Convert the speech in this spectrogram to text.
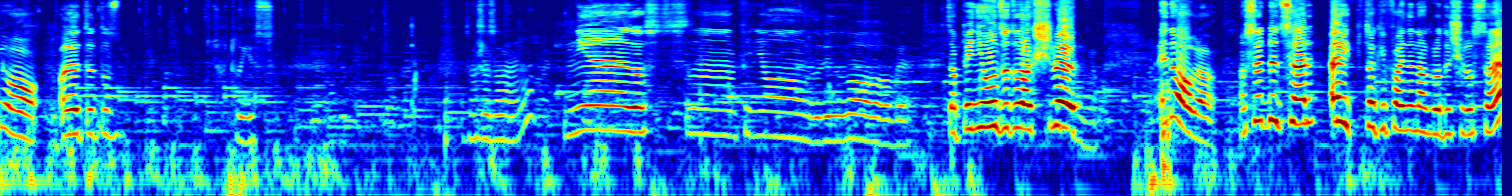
Jo, ale to to... Co to jest? Może za? Nie, za pieniądze, widzowie. Za pieniądze to tak średnio. Ej, dobra. Następny cel. Ej, tu takie fajne nagrody się dostaje?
